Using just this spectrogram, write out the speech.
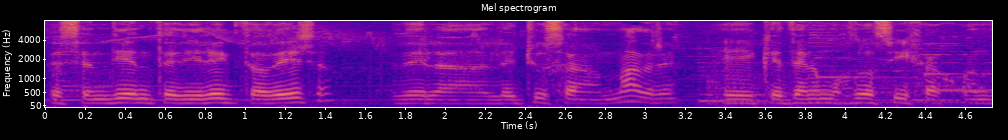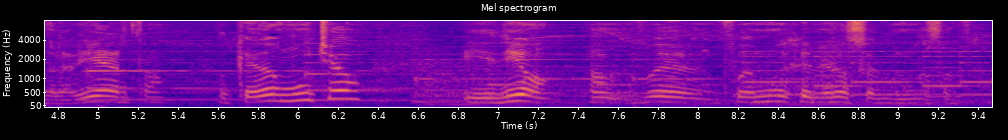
descendiente directo de ella, de la lechuza madre, y que tenemos dos hijas jugando al abierto. Quedó mucho y dio, fue, fue muy generosa con nosotros.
